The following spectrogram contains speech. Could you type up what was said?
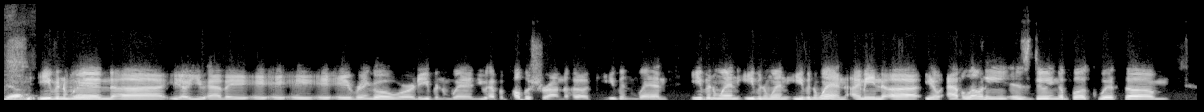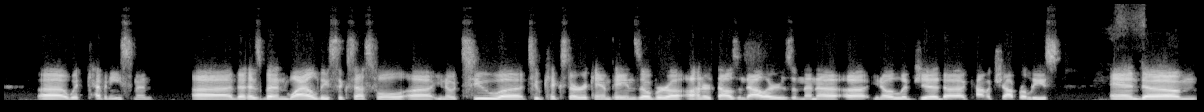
Yeah. even when uh, you know you have a a, a, a, a Ringo Award, even when you have a publisher on the hook, even when even when even when even when. I mean, uh, you know, Avallone is doing a book with um, uh, with Kevin Eastman uh, that has been wildly successful. Uh, you know, two uh, two Kickstarter campaigns over a hundred thousand dollars, and then a, a you know legit uh, comic shop release, and um,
